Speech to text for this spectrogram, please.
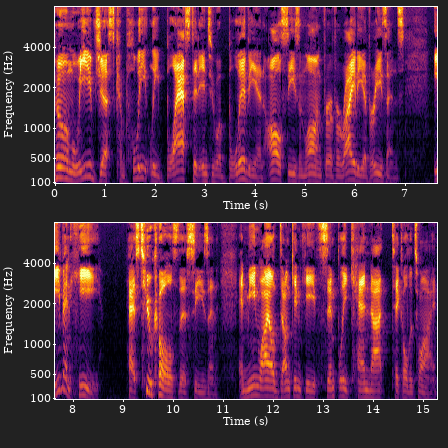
whom we've just completely blasted into oblivion all season long for a variety of reasons. Even he has two goals this season. And meanwhile, Duncan Keith simply cannot tickle the twine.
